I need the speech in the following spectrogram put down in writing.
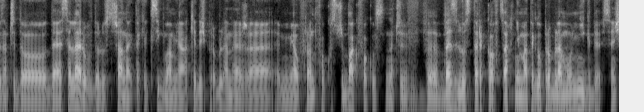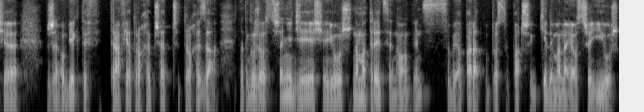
znaczy do DSLR-ów, do lustrzanek, tak jak Sigma miała kiedyś problemy, że miał front focus czy back focus. Znaczy w bezlusterkowcach nie ma tego problemu nigdy, w sensie, że obiektyw trafia trochę przed czy trochę za, dlatego, że ostrzenie dzieje się już na matrycy, no więc sobie aparat po prostu patrzy, kiedy ma najostrzej i już,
